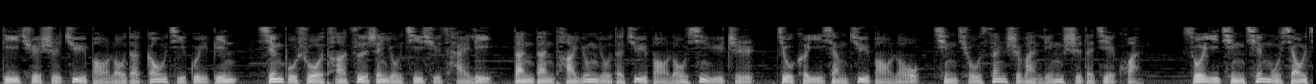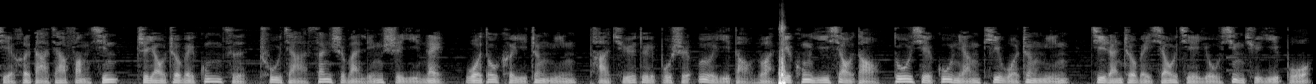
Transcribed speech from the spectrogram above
的确是聚宝楼的高级贵宾。先不说他自身有积蓄财力，单单他拥有的聚宝楼信誉值，就可以向聚宝楼请求三十万灵石的借款。”所以，请千木小姐和大家放心，只要这位公子出价三十万灵石以内，我都可以证明他绝对不是恶意捣乱。夜空一笑道：“多谢姑娘替我证明，既然这位小姐有兴趣一搏，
